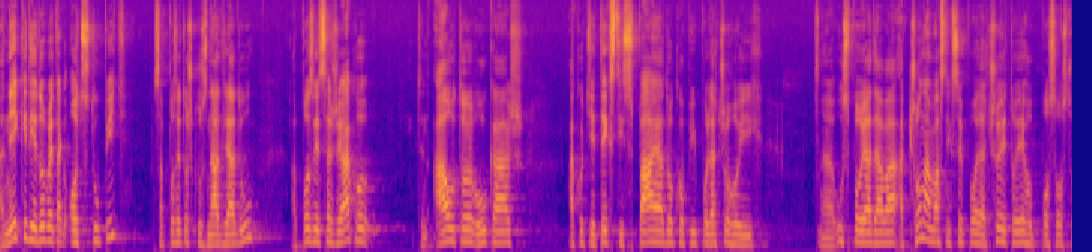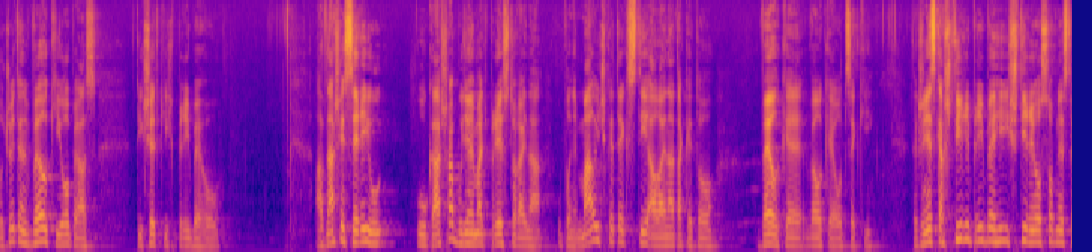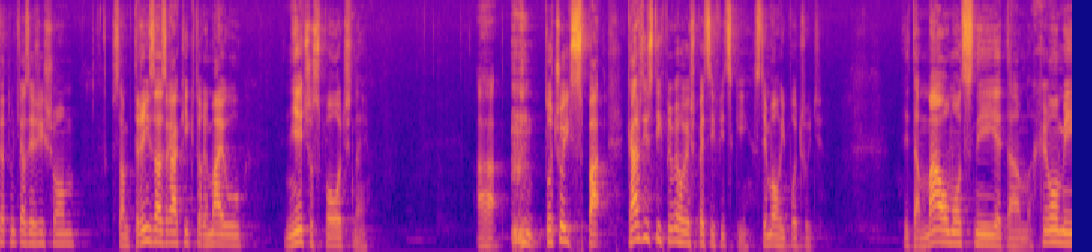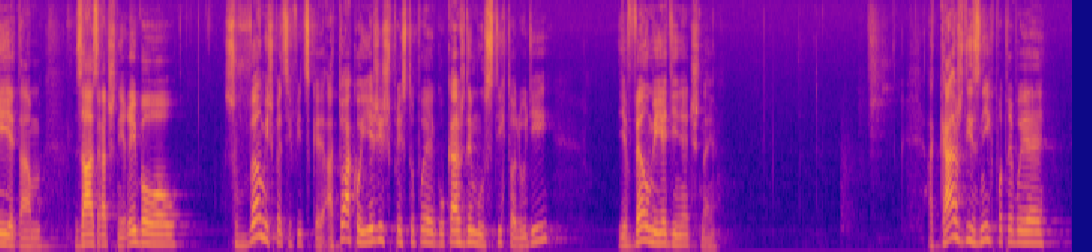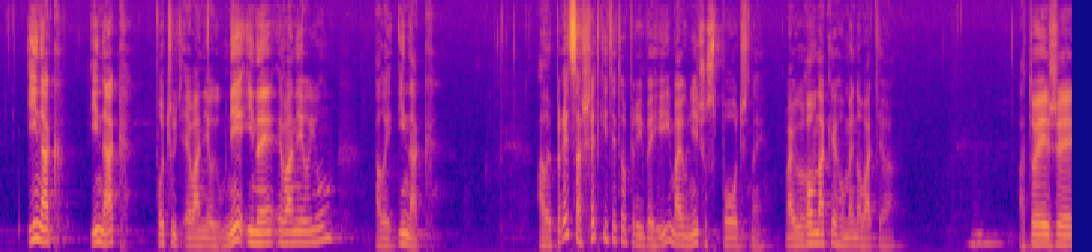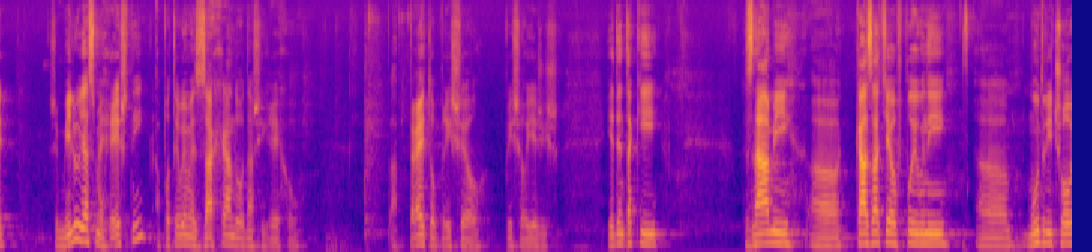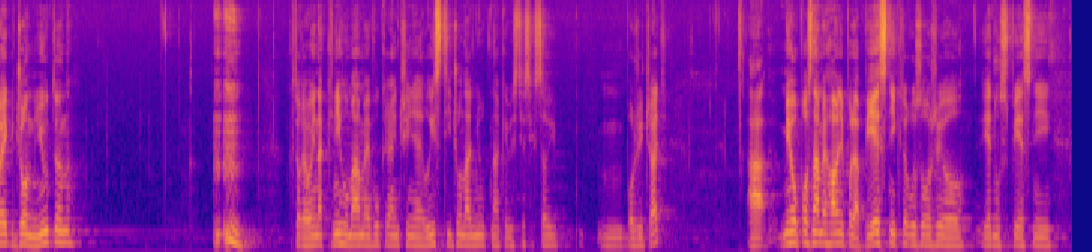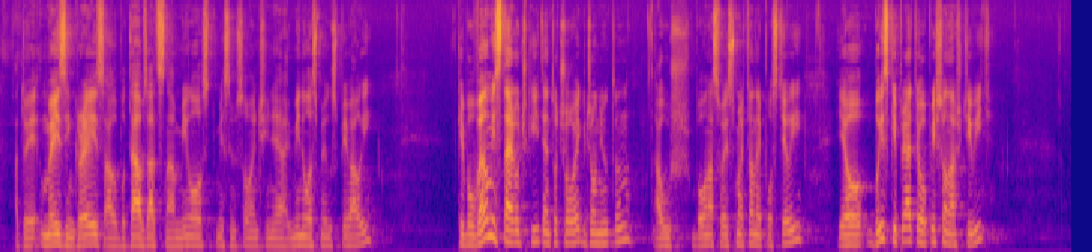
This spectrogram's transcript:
a niekedy je dobre tak odstúpiť, sa pozrieť trošku z nadhľadu a pozrieť sa, že ako ten autor, Lukáš, ako tie texty spája dokopy, podľa čoho ich e, usporiadáva a čo nám vlastne chce povedať, čo je to jeho posolstvo, čo je ten veľký obraz tých všetkých príbehov. A v našej sérii Lukáša budeme mať priestor aj na úplne maličké texty, ale aj na takéto veľké, veľké odseky. Takže dneska štyri príbehy, štyri osobné stretnutia s Ježišom, sú tam tri zázraky, ktoré majú niečo spoločné. A to, čo ich spa... Každý z tých príbehov je špecifický, ste mohli počuť. Je tam malomocný, je tam chromý, je tam zázračný rybolov. Sú veľmi špecifické. A to, ako Ježiš pristupuje ku každému z týchto ľudí, je veľmi jedinečné. A každý z nich potrebuje inak, inak počuť evanelium. Nie iné evanelium, ale inak. Ale predsa všetky tieto príbehy majú niečo spoločné. Majú rovnakého menovateľa. A to je, že, že my ľudia sme hriešní a potrebujeme záchranu od našich hriechov. A preto prišiel, prišiel Ježiš. Jeden taký známy uh, kazateľ, vplyvný, uh, múdry človek, John Newton, ktorého inak knihu máme v Ukrajinčine, listy Johna Newtona, keby ste si chceli mm, požičať. A my ho poznáme hlavne podľa piesni, ktorú zložil, jednu z piesní, a to je Amazing Grace, alebo Tá vzácná milosť, myslím v Slovenčine, aj minule sme ju spievali. Keď bol veľmi staročký tento človek, John Newton, a už bol na svojej smrteľnej posteli, jeho blízky priateľ ho prišiel navštíviť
